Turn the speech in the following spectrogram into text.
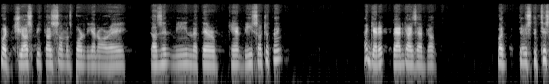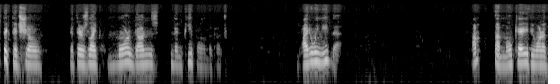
but just because someone's part of the NRA doesn't mean that there can't be such a thing I get it. Bad guys have guns. But there's statistics that show that there's like more guns than people in the country. Why do we need that? I'm okay if you want to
